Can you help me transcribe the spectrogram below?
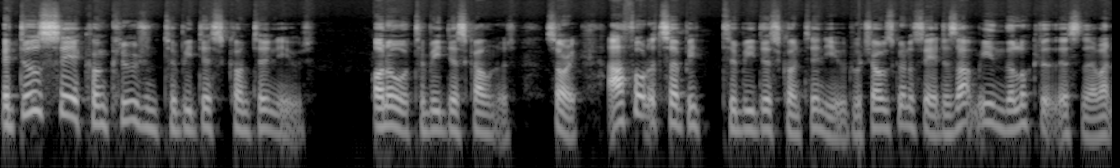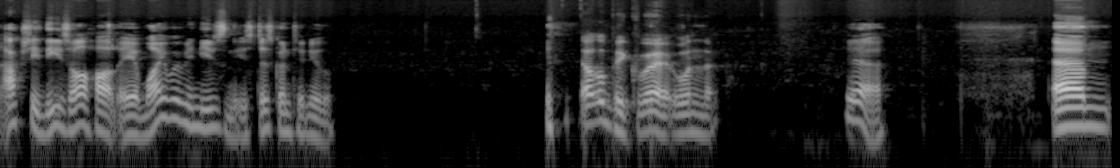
It does say a conclusion to be discontinued. Oh no, to be discounted. Sorry, I thought it said be, to be discontinued, which I was going to say. Does that mean they looked at this and they went, actually, these are hard aim. Why were we using these? Discontinue them. That would be great, wouldn't it? Yeah. Um.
